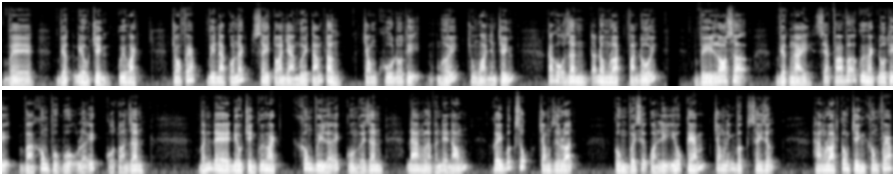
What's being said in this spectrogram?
về việc điều chỉnh quy hoạch cho phép Vinaconex xây tòa nhà 18 tầng trong khu đô thị mới Trung Hòa Nhân Chính, các hộ dân đã đồng loạt phản đối vì lo sợ việc này sẽ phá vỡ quy hoạch đô thị và không phục vụ lợi ích của toàn dân. Vấn đề điều chỉnh quy hoạch không vì lợi ích của người dân đang là vấn đề nóng, gây bức xúc trong dư luận, cùng với sự quản lý yếu kém trong lĩnh vực xây dựng. Hàng loạt công trình không phép,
